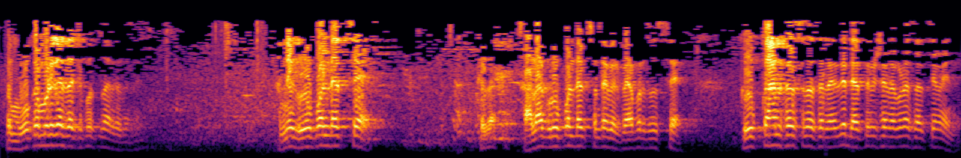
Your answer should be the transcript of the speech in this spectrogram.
ఇప్పుడు మూకమ్ముడిగా చచ్చిపోతున్నారు కదండి అన్ని గ్రూపుల డెత్సే కదా చాలా గ్రూపుల డెత్స్ ఉంటాయి మీరు పేపర్ చూస్తే గ్రూప్ కాన్షియస్నెస్ అనేది డెఫినేషన్ కూడా సత్యమైంది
